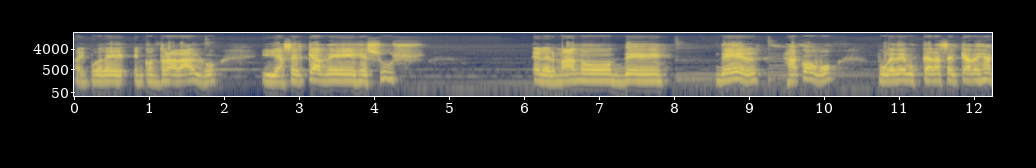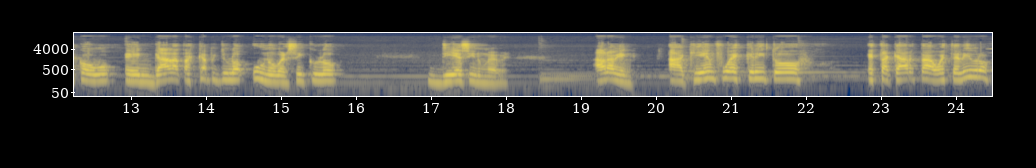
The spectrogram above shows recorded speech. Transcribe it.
Ahí puede encontrar algo. Y acerca de Jesús, el hermano de, de él, Jacobo, puede buscar acerca de Jacobo en Gálatas capítulo 1, versículo 19. Ahora bien, ¿a quién fue escrito esta carta o este libro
